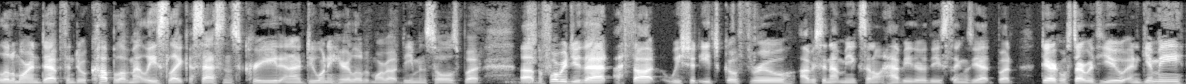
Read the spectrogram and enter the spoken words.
a little more in depth into a couple of them, at least like Assassin's Creed, and I do want to hear a little bit more about Demon's Souls. But uh, before we do that, I thought we should each go through. Obviously, not me because I don't have either of these things yet. But Derek, we'll start with you and give me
